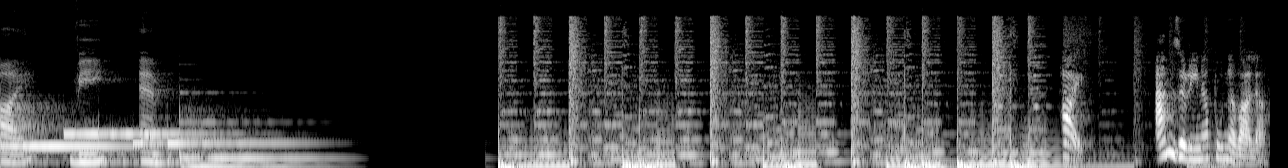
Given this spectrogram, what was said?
I V M. Hi, I'm Zarina Poonawalla,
